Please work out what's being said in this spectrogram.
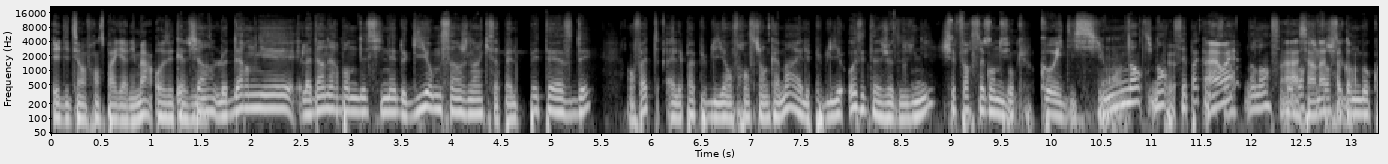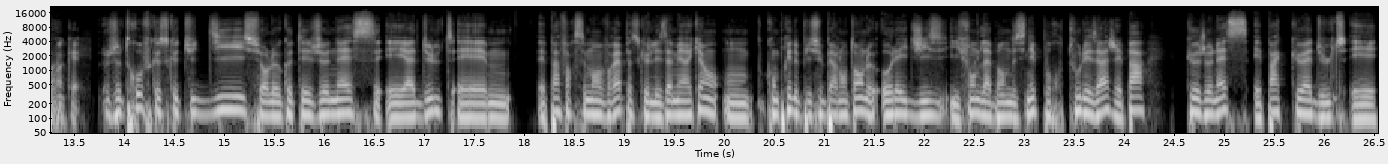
édités en France par Gallimard aux États-Unis. tiens, le dernier, la dernière bande dessinée de Guillaume Singelin qui s'appelle PTSD, en fait, elle n'est pas publiée en France chez Ankama, elle est publiée aux États-Unis chez First Second Book. coédition. Non, non, c'est pas comme Ah ça. ouais non, non, c'est Ah, un First Second Book. ouais. Je trouve que ce que tu dis sur le côté jeunesse et adulte est, pas forcément vrai parce que les Américains ont compris depuis super longtemps le all ages. Ils font de la bande dessinée pour tous les âges et pas que jeunesse et pas que adulte. Et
